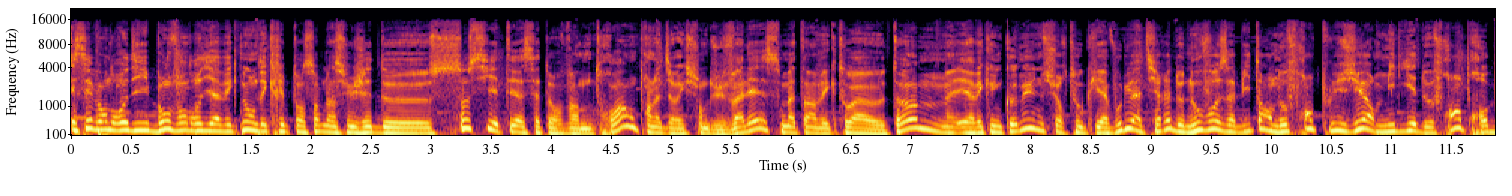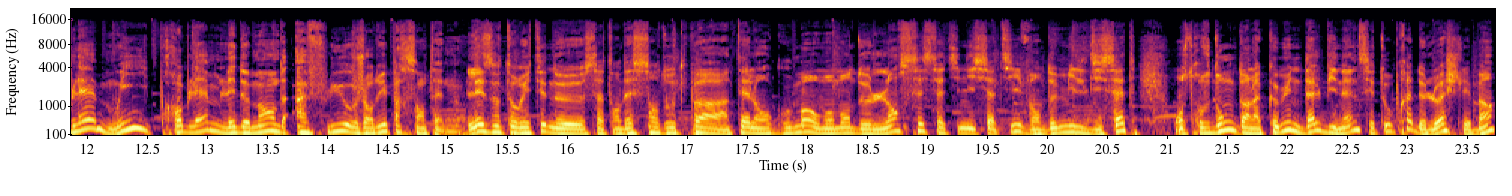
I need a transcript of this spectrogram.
Et c'est vendredi, bon vendredi avec nous, on décrypte ensemble un sujet de société à 7h23. On prend la direction du Valais ce matin avec toi euh, Tom, et avec une commune surtout qui a voulu attirer de nouveaux habitants en offrant plusieurs milliers de francs. Problème, oui, problème, les demandes affluent aujourd'hui par centaines. Les autorités ne s'attendaient sans doute pas à un tel engouement au moment de lancer cette initiative en 2017. On se trouve donc dans la commune d'Albinen, c'est tout près de Loèche-les-Bains,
